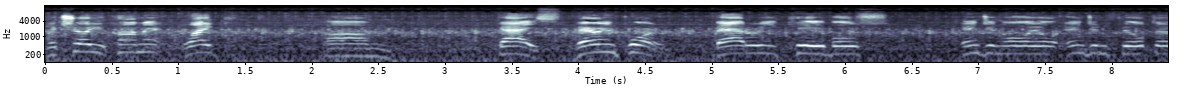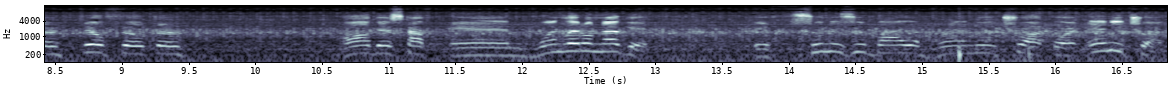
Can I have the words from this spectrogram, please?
Make sure you comment, like. Um, guys, very important. Battery, cables, engine oil, engine filter, fuel filter, all this stuff. And one little nugget. If soon as you buy a brand new truck or any truck,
